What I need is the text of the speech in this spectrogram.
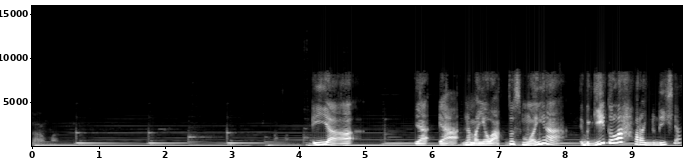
sama. Iya. Ya ya namanya waktu semuanya. Ya begitulah orang Indonesia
